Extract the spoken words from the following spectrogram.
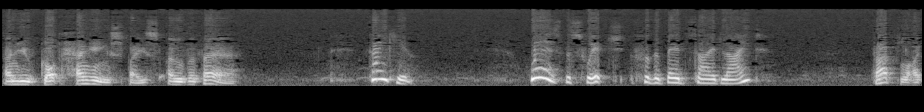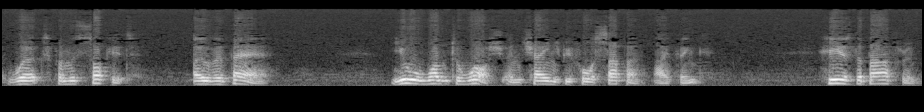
And you've got hanging space over there. Thank you. Where's the switch for the bedside light? That light works from the socket, over there. You'll want to wash and change before supper, I think. Here's the bathroom.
